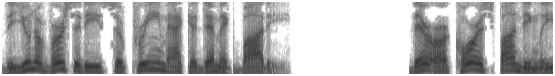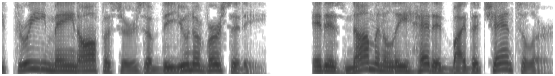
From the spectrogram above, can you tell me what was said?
the university's supreme academic body. There are correspondingly three main officers of the university. It is nominally headed by the Chancellor,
